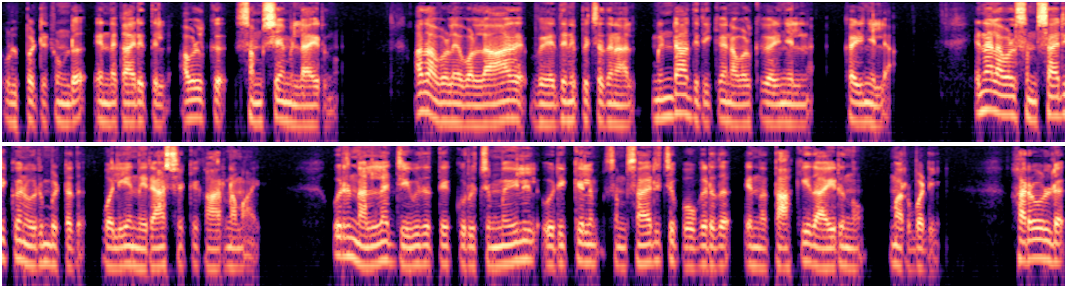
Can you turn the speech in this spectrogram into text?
ഉൾപ്പെട്ടിട്ടുണ്ട് എന്ന കാര്യത്തിൽ അവൾക്ക് സംശയമില്ലായിരുന്നു. അത് അവളെ വല്ലാതെ വേദനിപ്പിച്ചതിനാൽ മിണ്ടാതിരിക്കാൻ അവൾക്ക് കഴിഞ്ഞില്ല. കഴിഞ്ഞില്ല. എന്നാൽ അവൾ സംസാരിക്കുവാൻ ഒരുമ്പിട്ടത് വലിയ നിരാശയ്ക്ക് കാരണമായി. ഒരു നല്ല ജീവിതത്തെക്കുറിച്ച് മേലിൽ ഒരിക്കലും സംസാരിച്ചു പോകരുത് എന്ന താക്കീതായിരുന്നു മറുപടി. ഹറോൾഡ്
